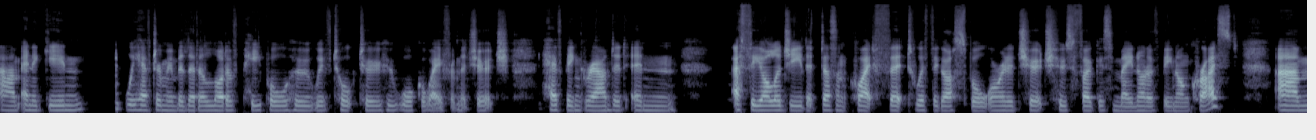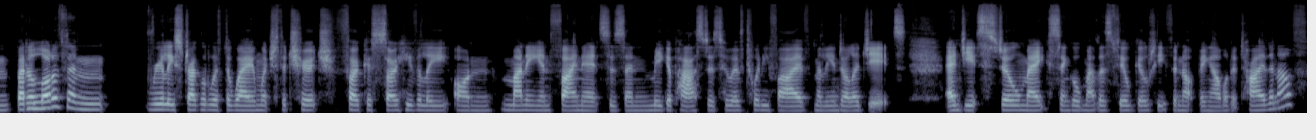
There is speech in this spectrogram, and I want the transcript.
Um, and again, we have to remember that a lot of people who we've talked to who walk away from the church have been grounded in a theology that doesn't quite fit with the gospel or in a church whose focus may not have been on Christ. Um, but a mm-hmm. lot of them really struggled with the way in which the church focused so heavily on money and finances and mega pastors who have $25 million jets and yet still make single mothers feel guilty for not being able to tithe enough.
